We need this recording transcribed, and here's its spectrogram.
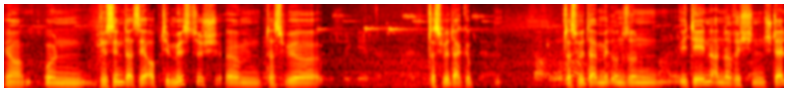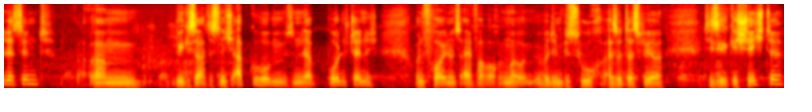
ja, und wir sind da sehr optimistisch, ähm, dass wir, dass wir da dass wir da mit unseren Ideen an der richtigen Stelle sind. Ähm, wie gesagt, ist nicht abgehoben, wir sind da bodenständig und freuen uns einfach auch immer über den Besuch. Also dass wir diese Geschichte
